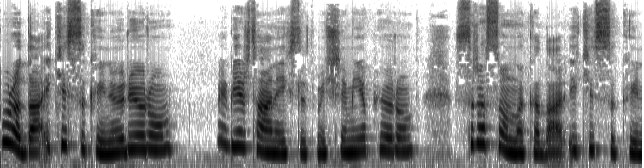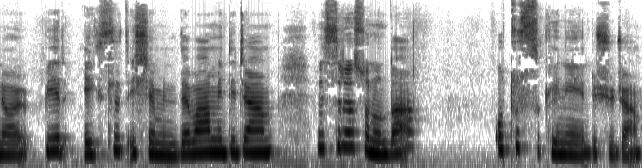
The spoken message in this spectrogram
Burada iki sık iğne örüyorum ve bir tane eksiltme işlemi yapıyorum. Sıra sonuna kadar iki sık iğne bir eksilt işlemini devam edeceğim ve sıra sonunda 30 sık iğneye düşeceğim.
